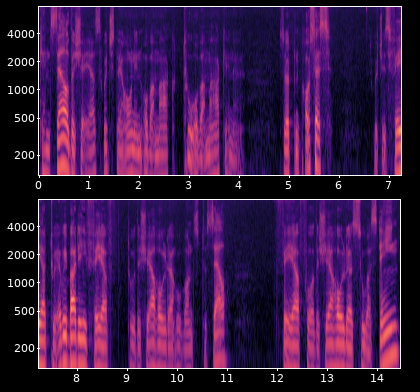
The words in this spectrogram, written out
can sell the shares which they own in Obermark to Obermark in a certain process which is fair to everybody, fair to the shareholder who wants to sell, fair for the shareholders who are staying,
